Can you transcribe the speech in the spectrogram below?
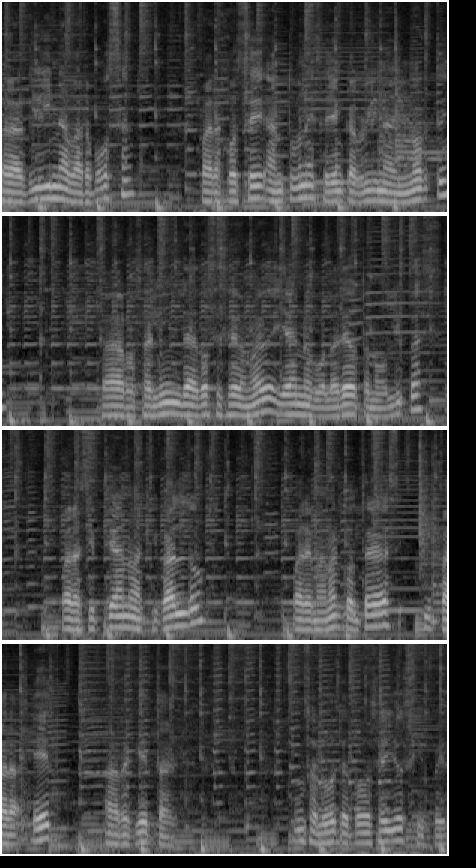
para Lina Barbosa, para José Antunes allá en Carolina del Norte, para Rosalinda 1209 allá en Nuevo Laredo, Tamaulipas, para Cipriano Aquivaldo, para Emanuel Contreras y para Ed Argueta. Un saludo a todos ellos y pues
